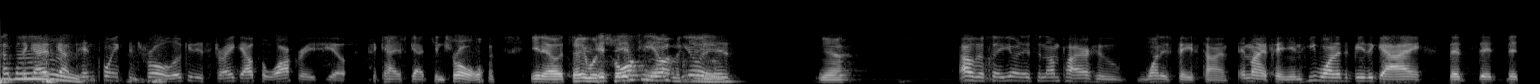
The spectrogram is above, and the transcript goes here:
Come The on. guy's got pinpoint control. Look at his strikeout to walk ratio. The guy's got control. you know, it's They were it's, talking it's, on the you know what it game. is? Yeah. I was gonna say, you know, it's an umpire who wanted face time. In my opinion, he wanted to be the guy that that that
